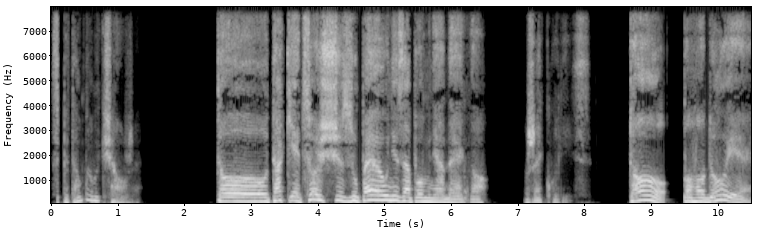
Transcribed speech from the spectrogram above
spytał mały książę. To takie coś zupełnie zapomnianego, rzekł lis. To powoduje,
